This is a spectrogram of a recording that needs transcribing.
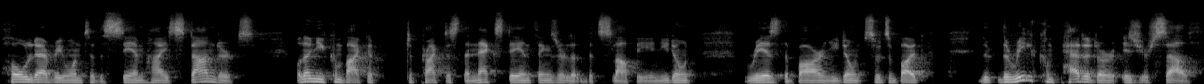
hold everyone to the same high standards, well, then you come back to practice the next day and things are a little bit sloppy and you don't raise the bar and you don't. So it's about the, the real competitor is yourself.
